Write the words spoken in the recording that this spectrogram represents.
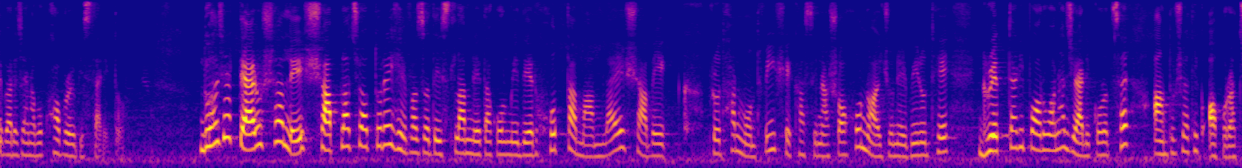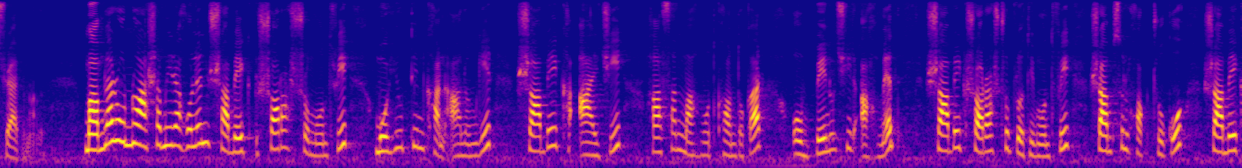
এবারে জানাব খবরের বিস্তারিত। দু হাজার তেরো সালে শাপলা চত্বরে হেফাজত ইসলাম নেতাকর্মীদের হত্যা মামলায় সাবেক প্রধানমন্ত্রী শেখ হাসিনা সহ নয় জনের বিরুদ্ধে গ্রেপ্তারি পরোয়ানা জারি করেছে আন্তর্জাতিক অপরাধ ট্রাইব্যুনাল। মামলার অন্য আসামিরা হলেন সাবেক স্বরাষ্ট্রমন্ত্রী মহিউদ্দিন খান আলমগীর, সাবেক আইজি হাসান মাহমুদ খন্দকার ও বেনজির আহমেদ। সাবেক স্বরাষ্ট্র প্রতিমন্ত্রী শামসুল হক টুকু, সাবেক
